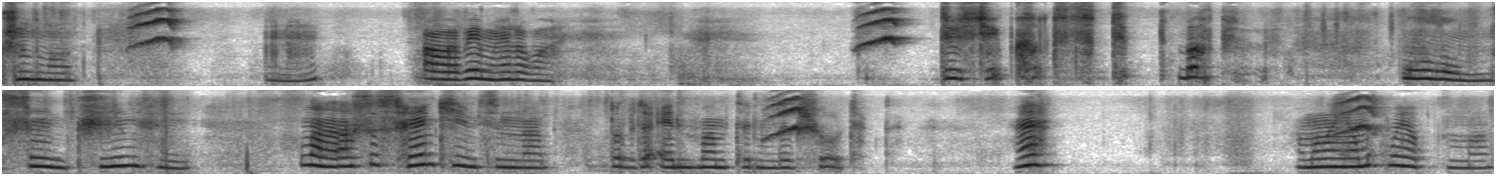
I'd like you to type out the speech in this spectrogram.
Kim lan? Ana. Abi merhaba. Düz şey kaldı. Ne yapıyorsun? Oğlum sen kimsin? Ulan asıl sen kimsin lan? Dur bir de envanterinde bir şey olacaktı. He? Ama lan yamuk mu yaptın lan?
